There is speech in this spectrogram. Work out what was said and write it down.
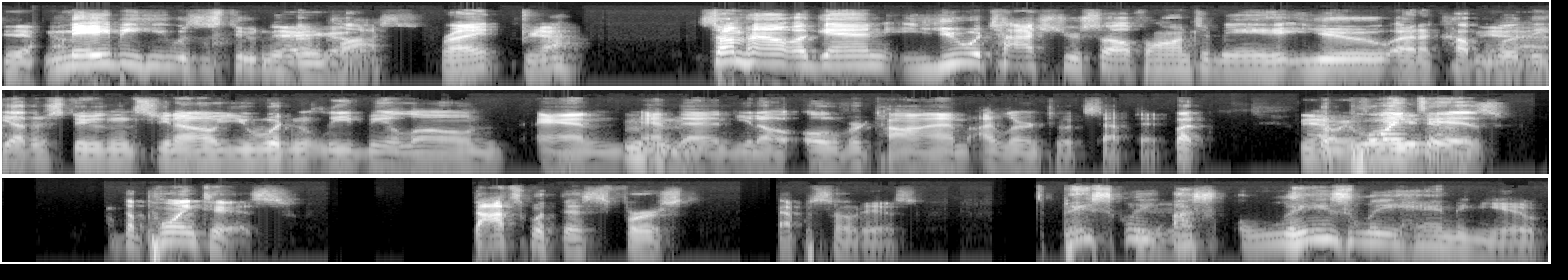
Yeah. Maybe he was a student There in that go. class, right? yeah, Somehow, again, you attached yourself onto me. You and a couple of the other students, you know, you wouldn't leave me alone, and Mhm. and then you know, over time, I learned to accept it. But yeah. the point is, the point is, that's what this first episode is. It's basically Mhm. us lazily handing you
